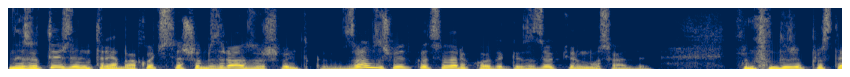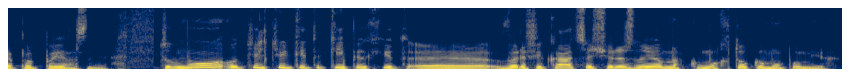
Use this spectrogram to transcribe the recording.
не за тиждень треба, а хочеться, щоб зразу швидко. Зразу швидко це наркотики, за це в тюрму садять. Ну, Це дуже просте пояснення. Тому от тільки такий підхід, е, верифікація через знайомих, кому, хто кому поміг.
